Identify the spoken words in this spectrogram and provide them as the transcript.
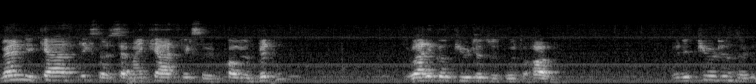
When the Catholics or semi-Catholics were in power in Britain, the radical Puritans would go to Holland. When the Puritans, the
